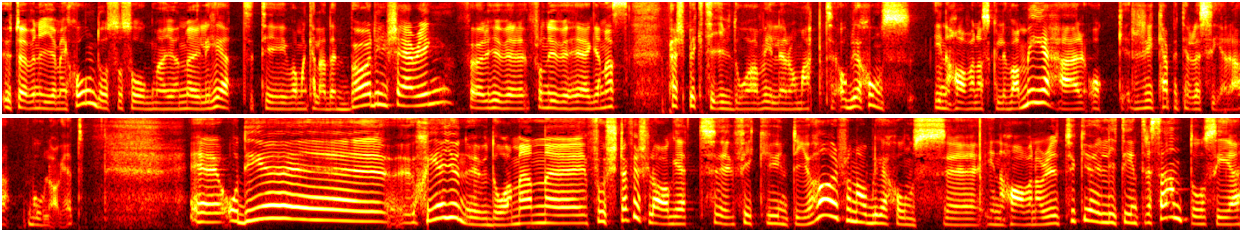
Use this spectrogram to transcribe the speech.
utöver nyemission då så såg man ju en möjlighet till vad man kallade burden sharing. För huvud, från huvudägarnas perspektiv då ville de att obligationsinnehavarna skulle vara med här och rekapitalisera bolaget. Eh, och det sker ju nu, då, men första förslaget fick ju inte gehör från obligationsinnehavarna. Och det tycker jag är lite intressant att se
